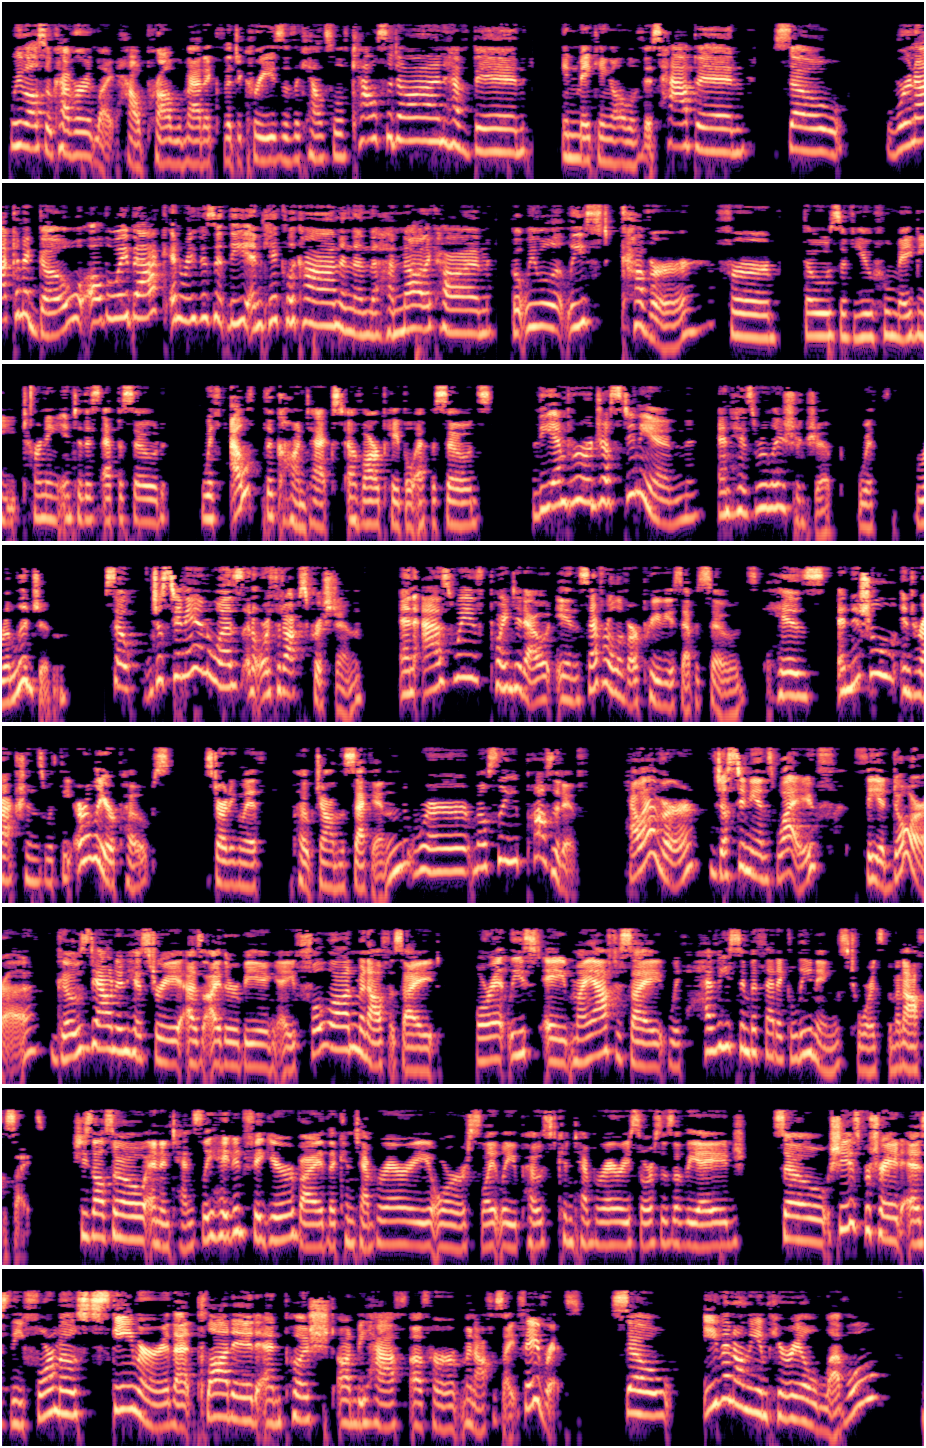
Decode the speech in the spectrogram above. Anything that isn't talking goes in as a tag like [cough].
we've also covered like how problematic the decrees of the Council of Chalcedon have been in making all of this happen. So, we're not gonna go all the way back and revisit the Encyclicon and then the Henoticon, but we will at least cover for those of you who may be turning into this episode without the context of our papal episodes, the Emperor Justinian and his relationship with religion. So, Justinian was an Orthodox Christian, and as we've pointed out in several of our previous episodes, his initial interactions with the earlier popes starting with Pope John II, were mostly positive. However, Justinian's wife, Theodora, goes down in history as either being a full-on Monophysite or at least a Miaphysite with heavy sympathetic leanings towards the Monophysites. She's also an intensely hated figure by the contemporary or slightly post-contemporary sources of the age, so she is portrayed as the foremost schemer that plotted and pushed on behalf of her Monophysite favorites. So even on the imperial level,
